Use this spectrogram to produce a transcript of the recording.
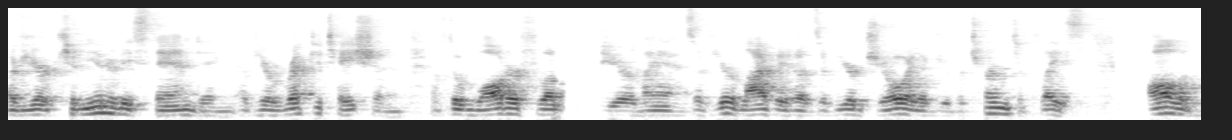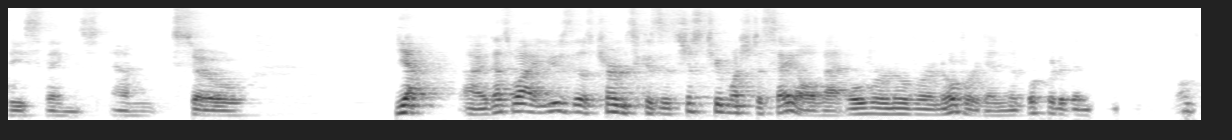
of your community standing, of your reputation, of the water flow to your lands, of your livelihoods, of your joy, of your return to place, all of these things. Um, so, yeah, that's why I use those terms because it's just too much to say all that over and over and over again. The book would have been longer.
